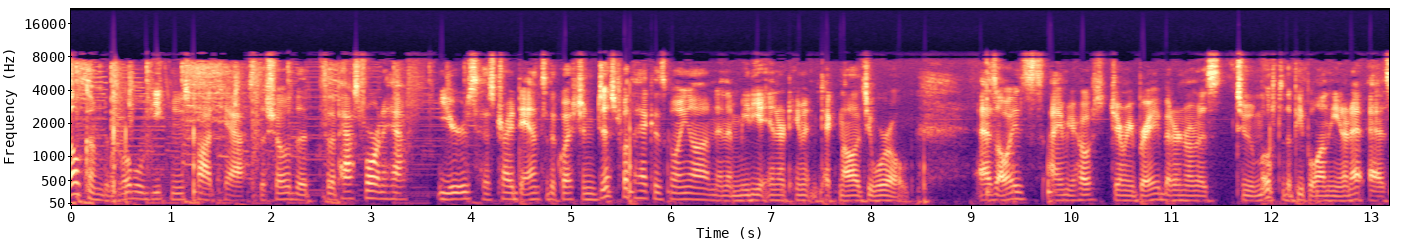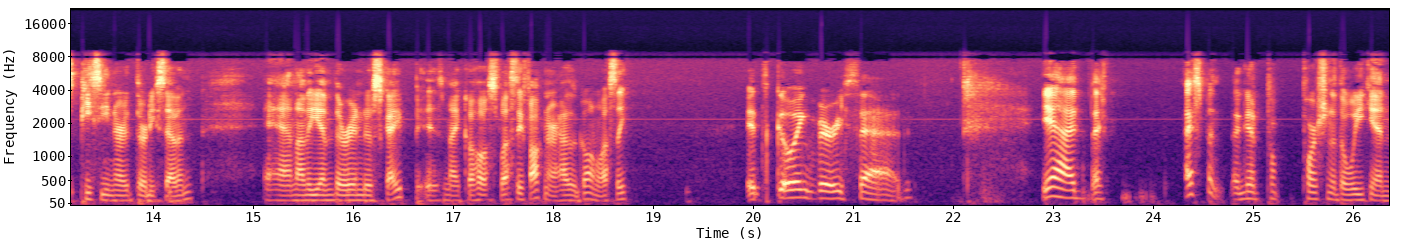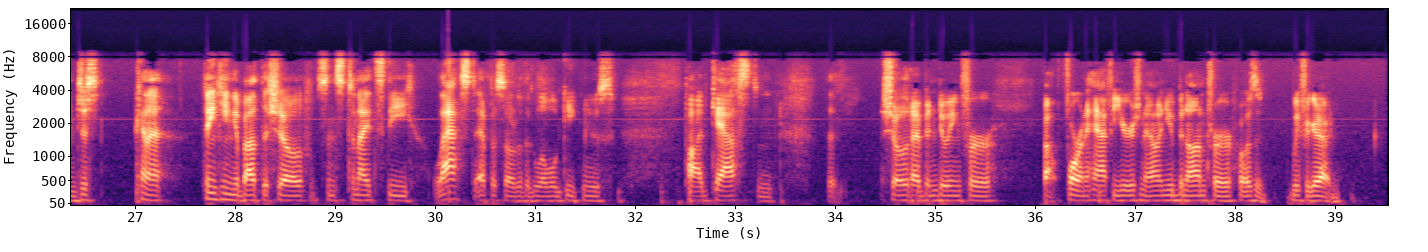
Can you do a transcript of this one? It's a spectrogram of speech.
Welcome to the Global Geek News Podcast, the show that for the past four and a half years has tried to answer the question just what the heck is going on in the media, entertainment, and technology world. As always, I am your host, Jeremy Bray, better known as to most of the people on the internet as PC Nerd 37. And on the other end of Skype is my co host, Wesley Faulkner. How's it going, Wesley? It's going very sad. Yeah, I, I, I spent a good p- portion of the weekend just kind of thinking about the show since tonight's the last episode of the Global Geek News podcast and the show that I've been doing for about four and a half years now, and you've been on for what was it? We figured out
